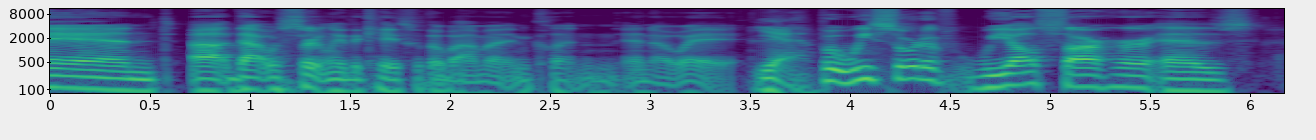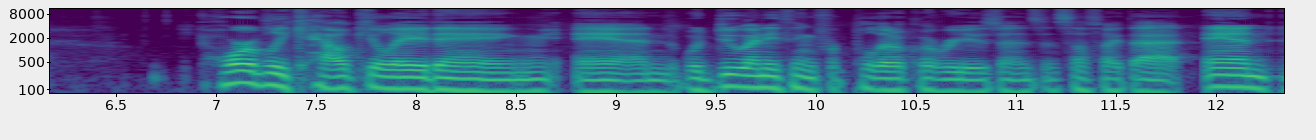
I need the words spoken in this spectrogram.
And uh, that was certainly the case with Obama and Clinton in 08. Yeah. But we sort of, we all saw her as horribly calculating and would do anything for political reasons and stuff like that. And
